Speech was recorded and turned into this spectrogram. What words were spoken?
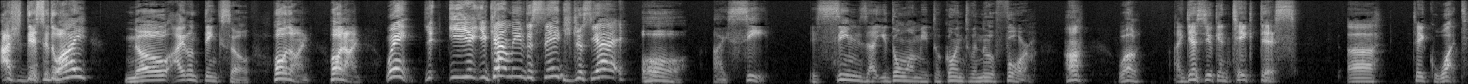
Ash Decidueye? No, I don't think so. Hold on, hold on. Wait, you, you, you can't leave the stage just yet. Oh, I see. It seems that you don't want me to go into a new form, huh? Well, I guess you can take this. Uh, take what?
